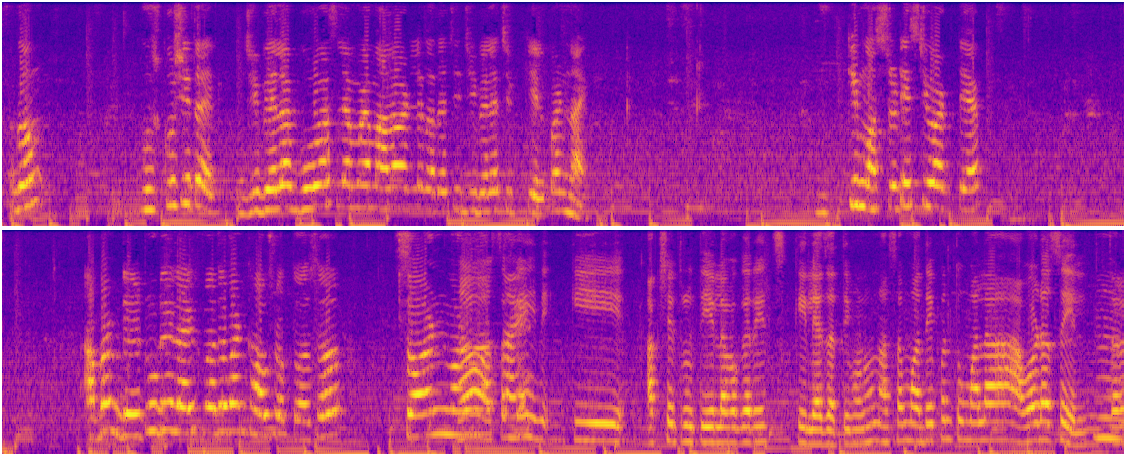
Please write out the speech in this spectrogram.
एकदम खुसखुशीत आहेत जिभेला गुळ असल्यामुळे मला वाटलं कदाचित जिभेला चिपकेल पण नाही. इतकी मस्त टेस्टी वाटते. आपण डे टू डे लाईफमध्ये पण खाऊ शकतो असं. सण म्हणून हा, असं असं नाही. काही नाही. की अक्षय तृतीयेला वगैरेच केल्या जाते म्हणून. असं मध्ये पण तुम्हाला आवड असेल. तर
